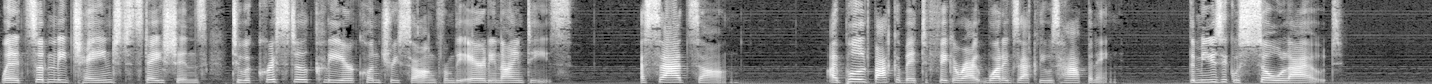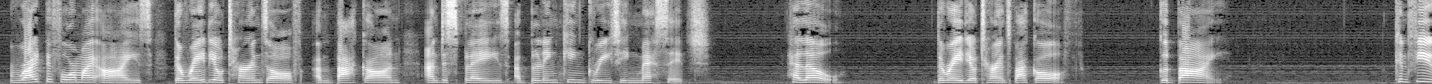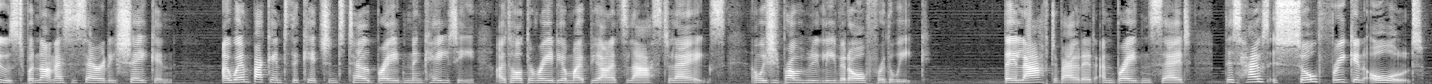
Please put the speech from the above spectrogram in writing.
when it suddenly changed stations to a crystal clear country song from the early 90s. A sad song. I pulled back a bit to figure out what exactly was happening. The music was so loud. Right before my eyes, the radio turns off and back on and displays a blinking greeting message. Hello. The radio turns back off. Goodbye. Confused but not necessarily shaken, I went back into the kitchen to tell Braden and Katie I thought the radio might be on its last legs and we should probably leave it off for the week. They laughed about it and Braden said, This house is so freaking old.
